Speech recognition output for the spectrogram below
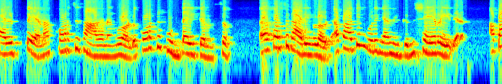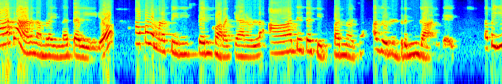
ഹെൽപ്പ് ചെയ്യണ കുറച്ച് സാധനങ്ങളുണ്ട്. കുറച്ച് ഫുഡ് ഐറ്റംസും കുറച്ച് കാര്യങ്ങളുണ്ട്. അപ്പൊ അതും കൂടി ഞാൻ നിങ്ങൾക്ക് ഷെയർ ചെയ്ത് തരാം അപ്പൊ അതാണ് നമ്മളെ ഇന്നത്തെ വീഡിയോ അപ്പൊ നമ്മളെ പീരീഡ്സ് പെയിൻ കുറയ്ക്കാനുള്ള ആദ്യത്തെ ടിപ്പ് എന്ന് വെച്ചാൽ അതൊരു ഡ്രിങ്ക് ആണ് ഗൈസ് അപ്പൊ ഈ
